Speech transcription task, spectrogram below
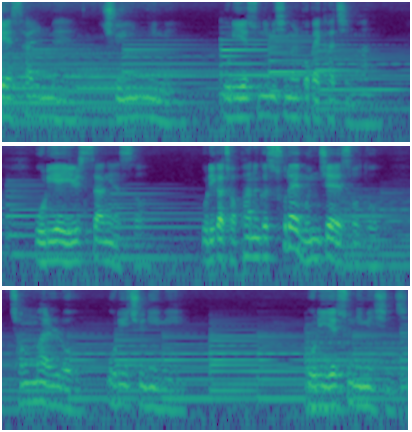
우리의 삶의 주인님이 우리 예수님이심을 고백하지만 우리의 일상에서 우리가 접하는 그 술의 문제에서도 정말로 우리 주님이 우리 예수님이신지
